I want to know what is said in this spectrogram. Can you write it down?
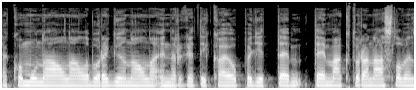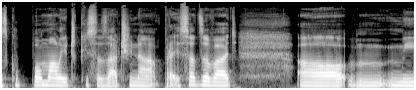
tá komunálna alebo regionálna energetika je opäť téma, ktorá na Slovensku pomaličky sa začína presadzovať. My,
